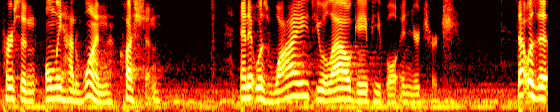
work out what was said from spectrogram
person only had one question, and it was, Why do you allow gay people in your church? That was it.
